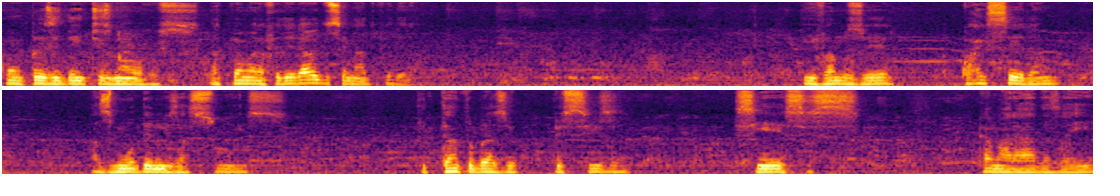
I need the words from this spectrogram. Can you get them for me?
com presidentes novos da Câmara Federal e do Senado Federal. E vamos ver quais serão as modernizações que tanto o Brasil precisa se esses camaradas aí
